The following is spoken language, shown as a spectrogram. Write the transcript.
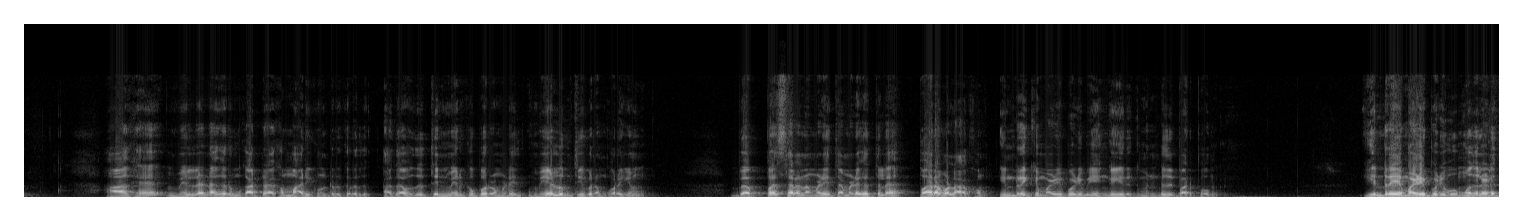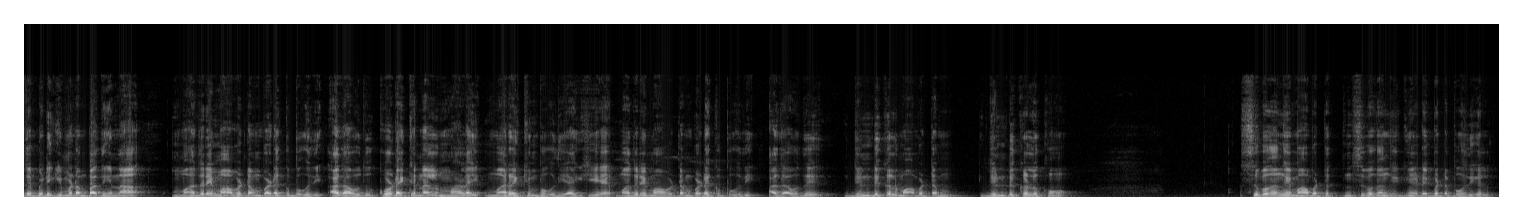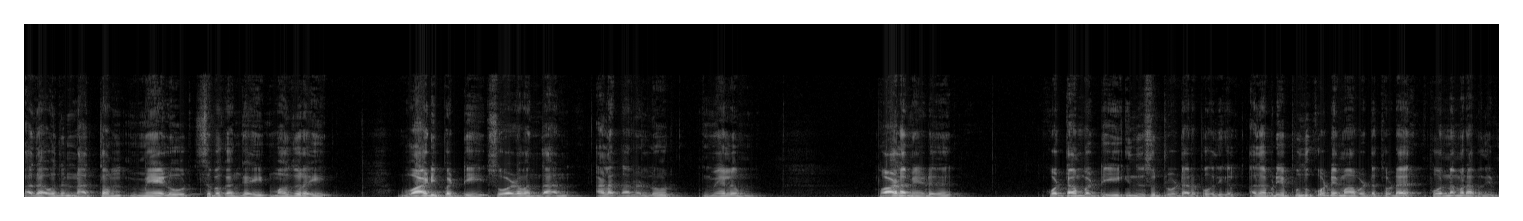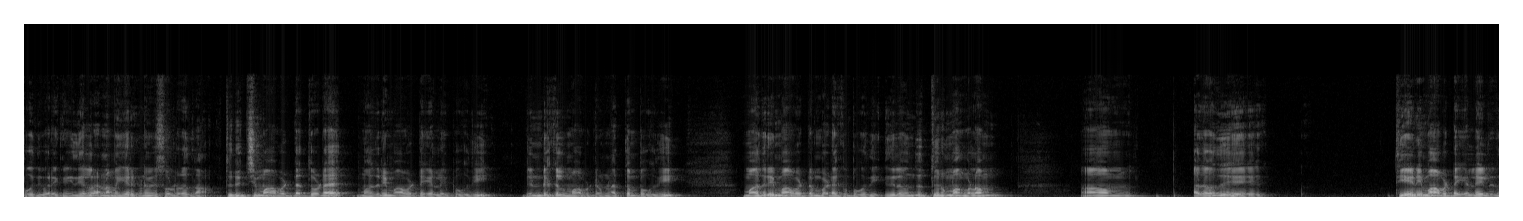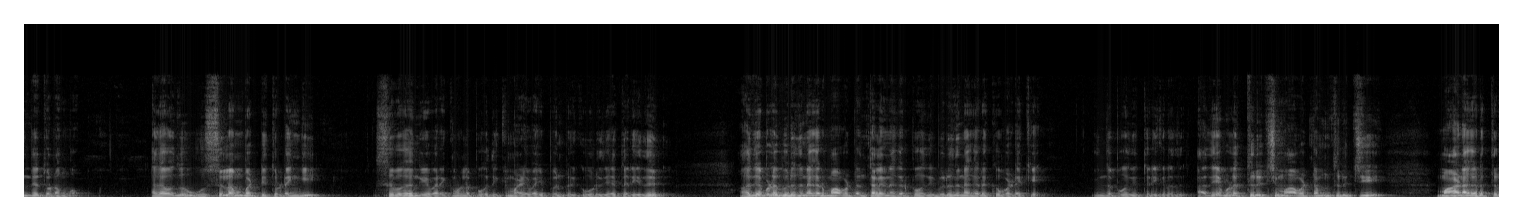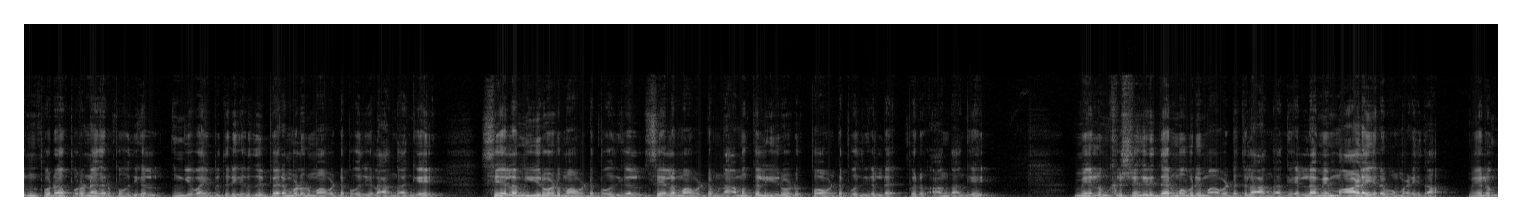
ஆக மெல்ல நகரும் காற்றாக மாறிக்கொண்டிருக்கிறது. அதாவது தென்மேற்கு பருவமழை மேலும் தீவிரம் குறையும். வெப்பசலன மழை தமிழகத்தில் பரவலாகும். இன்றைக்கு மழைப்பொழிவு எங்கே இருக்கும் என்பது பார்ப்போம். இன்றைய மழைப்பொழிவு முதலிடத்தை பிடிக்கும் இடம் பார்த்திங்கன்னா மதுரை மாவட்டம் வடக்கு பகுதி அதாவது கொடைக்கானல் மலை மறைக்கும் பகுதியாகிய மதுரை மாவட்டம் வடக்கு பகுதி அதாவது திண்டுக்கல் மாவட்டம் திண்டுக்கலுக்கும் சிவகங்கை மாவட்டத்தின் சிவகங்கைக்கும் இடைப்பட்ட பகுதிகள் அதாவது நத்தம் மேலூர் சிவகங்கை மதுரை வாடிப்பட்டி சோழவந்தான் அலங்காநல்லூர் மேலும் பாலமேடு கொட்டாம்பட்டி இந்த சுற்றுவட்டார பகுதிகள். அது அப்படியே புதுக்கோட்டை மாவட்டத்தோட பொன்னமராபதி பகுதி வரைக்கும். இதெல்லாம் நம்ம ஏற்கனவே சொல்கிறது தான் திருச்சி மாவட்டத்தோட மதுரை மாவட்ட எல்லைப் பகுதி திண்டுக்கல் மாவட்டம் நத்தம் பகுதி மதுரை மாவட்டம் வடக்கு பகுதி. இதில் வந்து திருமங்கலம் அதாவது தேனி மாவட்ட எல்லையிலிருந்தே தொடங்கும். அதாவது உசிலம்பட்டி தொடங்கி சிவகங்கை வரைக்கும் உள்ள பகுதிக்கு மழை வாய்ப்பு உறுதியாக தெரியுது. அதேபோல் விருதுநகர் மாவட்டம் தலைநகர் பகுதி விருதுநகருக்கு வடக்கே இந்த பகுதி தெரிகிறது. அதேபோல் திருச்சி மாவட்டம் திருச்சி மாநகரத்தின் புற புறநகர் பகுதிகள் இங்கே வாய்ப்பு தெரிகிறது. பெரம்பலூர் மாவட்ட பகுதிகள் ஆங்காங்கே சேலம் ஈரோடு மாவட்ட பகுதிகள் சேலம் மாவட்டம் நாமக்கல் ஈரோடு மாவட்ட பகுதிகளில் பெரு ஆங்காங்கே. மேலும் கிருஷ்ணகிரி தருமபுரி மாவட்டத்தில் ஆங்காங்கே எல்லாமே மாலை இரவு மழை தான். மேலும்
